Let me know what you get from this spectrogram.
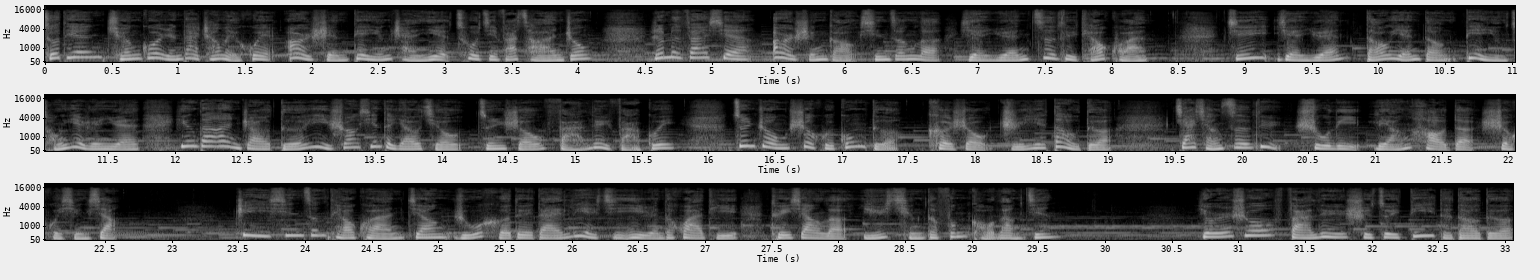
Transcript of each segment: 昨天，全国人大常委会二审电影产业促进法草案中，人们发现二审稿新增了演员自律条款，即演员、导演等电影从业人员应当按照德艺双馨的要求，遵守法律法规，尊重社会公德，恪守职业道德，加强自律，树立良好的社会形象。这一新增条款将如何对待劣迹艺人的话题推向了舆情的风口浪尖。有人说，法律是最低的道德，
